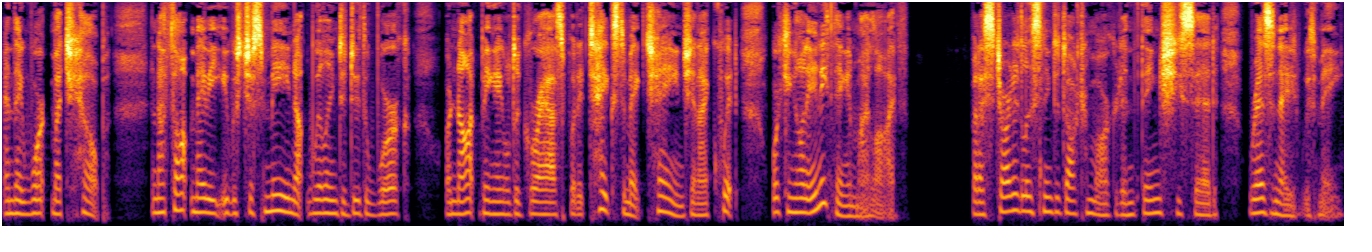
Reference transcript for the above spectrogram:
and they weren't much help. And I thought maybe it was just me not willing to do the work or not being able to grasp what it takes to make change. And I quit working on anything in my life. But I started listening to Dr. Margaret and things she said resonated with me.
